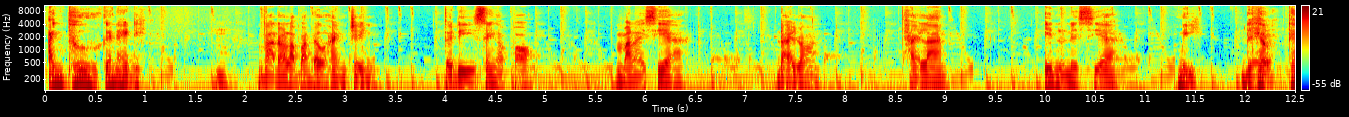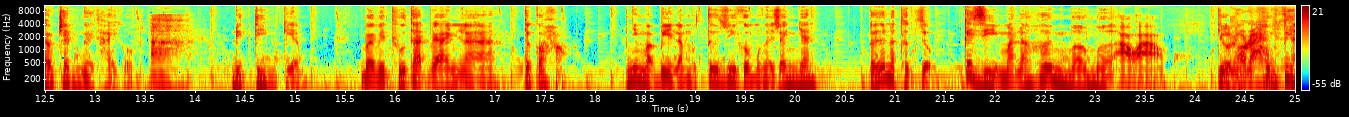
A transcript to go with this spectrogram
anh thử cái này đi. Ừ. và đó là bắt đầu hành trình. Tôi đi Singapore Malaysia Đài Loan Thái Lan Indonesia Mỹ. Để... theo theo chân người thầy của mình. À đi tìm kiếm. Bởi vì thú thật với anh là tôi có học nhưng mà vì là một tư duy của một người doanh nhân tôi rất là thực dụng. Cái gì mà nó hơi mờ mờ ảo ảo chưa rõ ràng. không tin.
